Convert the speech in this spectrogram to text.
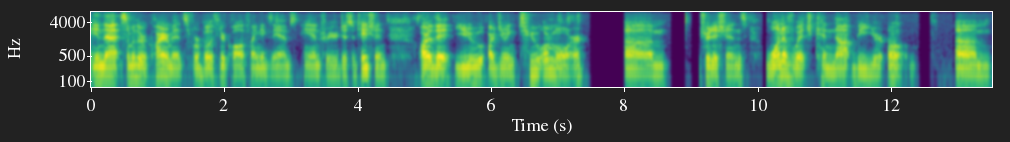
in that some of the requirements for both your qualifying exams and for your dissertation are that you are doing two or more um, traditions, one of which cannot be your own. Um,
